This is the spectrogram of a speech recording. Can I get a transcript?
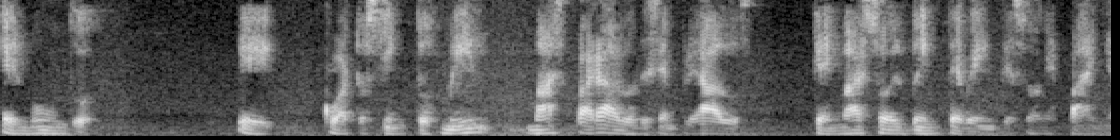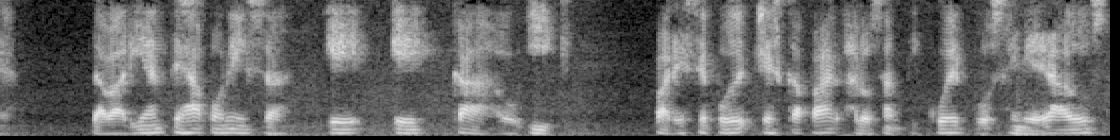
El mundo. Eh, 400.000 más parados desempleados que en marzo del 2020 son en España. La variante japonesa EEK o IC parece poder escapar a los anticuerpos generados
